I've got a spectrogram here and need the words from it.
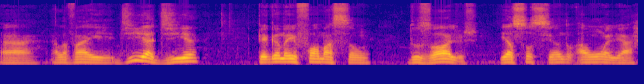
Ah, ela vai dia a dia pegando a informação dos olhos e associando a um olhar.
